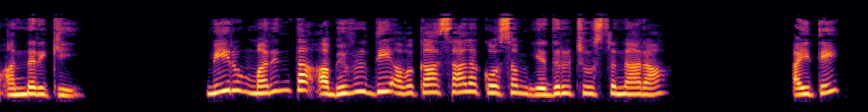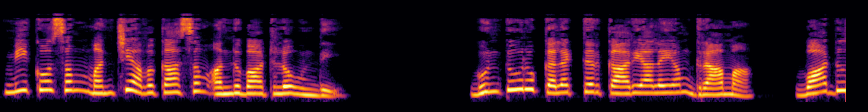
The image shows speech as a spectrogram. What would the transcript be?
అందరికీ. మీరు మరింత అభివృద్ధి అవకాశాల కోసం ఎదురు చూస్తున్నారా అయితే మీకోసం మంచి అవకాశం అందుబాటులో ఉంది. గుంటూరు కలెక్టర్ కార్యాలయం గ్రామ వార్డు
